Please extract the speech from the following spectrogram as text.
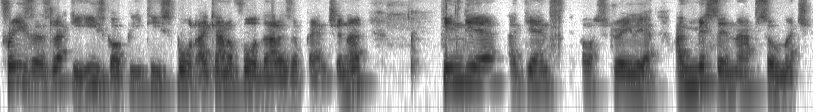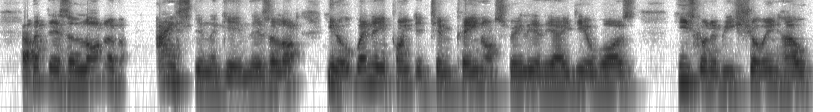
Fraser's lucky he's got BT Sport. I can't afford that as a pensioner. India against Australia. I'm missing that so much. Oh. But there's a lot of angst in the game. There's a lot, you know, when they appointed Tim Paine, Australia, the idea was he's going to be showing how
